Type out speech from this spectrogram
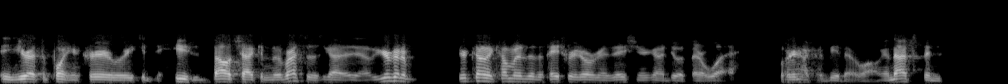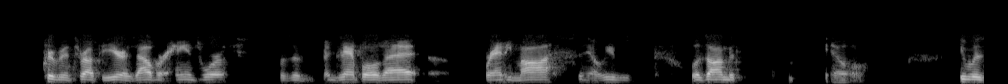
And you're at the point in your career where you can he's Belichick and the rest of those guys. You know, you're gonna you're kind of coming into the Patriot organization. You're gonna do it their way, or you're not gonna be there long. And that's been proven throughout the years. Albert Haynesworth was an example of that. Uh, Randy Moss, you know, he was was on the you know, he was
